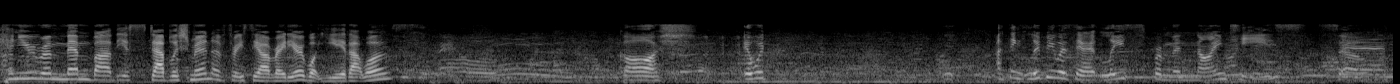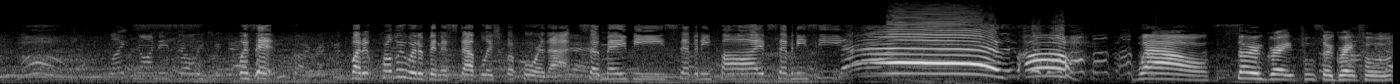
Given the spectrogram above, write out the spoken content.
Can you remember the establishment of 3CR Radio? What year that was? Gosh, it would. I think Libby was there at least from the 90s. So Late 90s, early 2000s. Was it? But it probably would have been established before that. So maybe 75, 76. Yes! Oh, wow. So grateful, so grateful.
